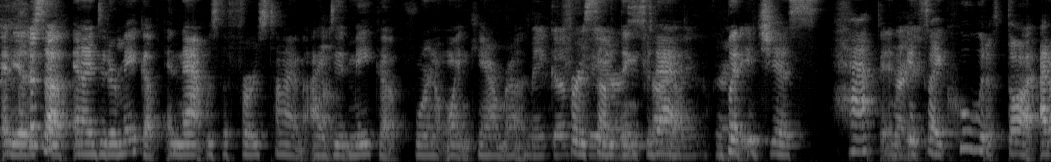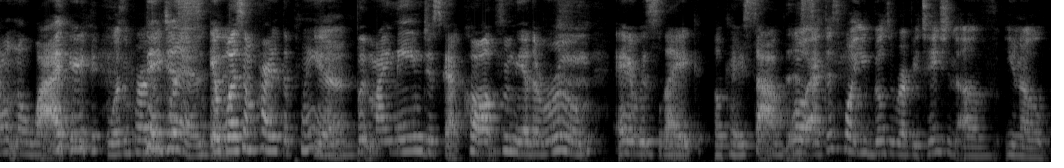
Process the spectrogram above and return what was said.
and the other stuff. And I did her makeup, and that was the first time I did makeup for an on camera. Makeup for hair, something for that. Okay. But it just happened. Right. It's like who would have thought? I don't know why. it wasn't part they of the just plan. it wasn't part of the plan. Yeah. But my name just got called from the other room, and it was like, okay, solve this. Well, at this point, you built a reputation of, you know,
